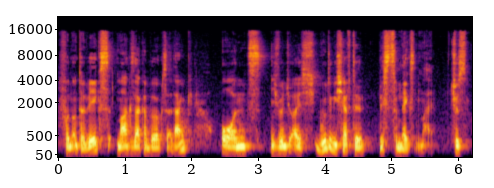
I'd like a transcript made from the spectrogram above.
von unterwegs. Mark Zuckerberg sei Dank. Und ich wünsche euch gute Geschäfte. Bis zum nächsten Mal. Tschüss.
